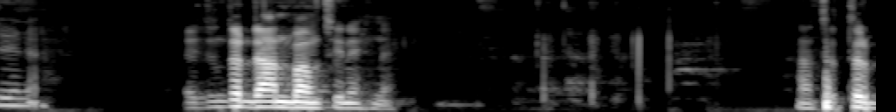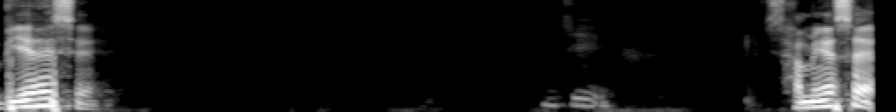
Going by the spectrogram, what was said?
জি না। এই জন্য তো ডান বাম চিনিস না। আচ্ছা তোর বিয়ে হয়েছে? জি। স্বামী আছে?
